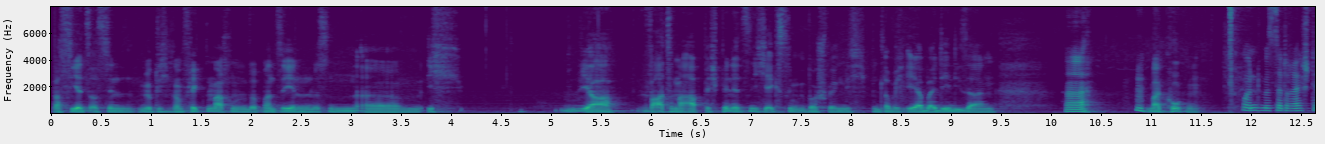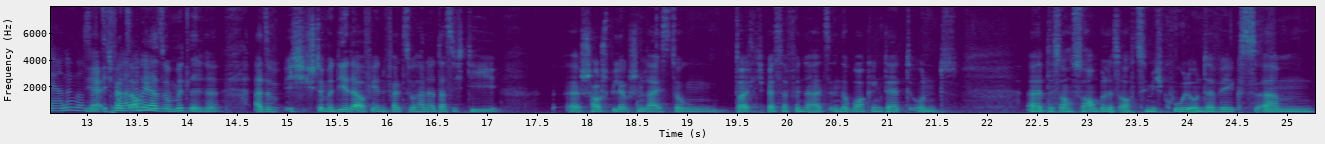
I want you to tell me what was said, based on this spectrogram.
was sie jetzt aus den möglichen Konflikten machen, wird man sehen müssen. Ähm, ich ja, warte mal ab. Ich bin jetzt nicht extrem überschwänglich. Ich bin, glaube ich, eher bei denen, die sagen, ah, mal gucken. Und Mr. Drei Sterne, was Ja, ich fand es auch eher so mittel, ne? Also ich stimme dir da auf jeden Fall zu, Hannah, dass ich die äh, schauspielerischen Leistungen deutlich besser finde als in The Walking Dead und äh, das Ensemble ist auch ziemlich cool unterwegs. Ähm,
